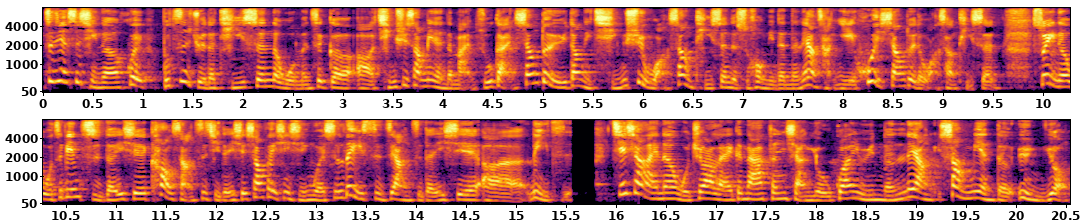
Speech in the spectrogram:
这件事情呢会不自觉地提升了我们这个呃情绪上面的满足感。相对于当你情绪往上提升的时候，你的能量场也会相对的往上提升。所以呢，我这边指的一些犒赏自己的一些消费性行为，是类似这样子的一些呃例子。接下来呢，我就要来跟大家分享有关于能量上面的运用。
